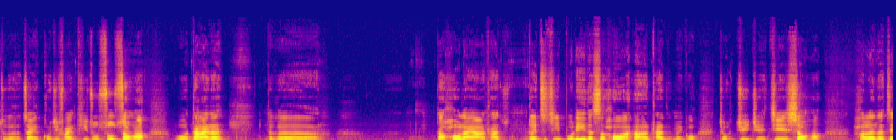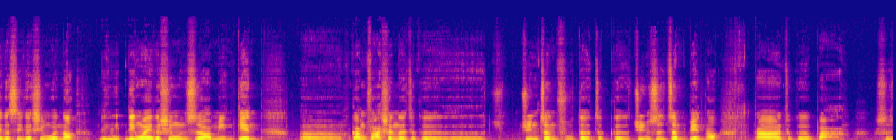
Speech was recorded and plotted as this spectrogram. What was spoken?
这个在国际法院提出诉讼啊。我当然呢，这个到后来啊，他对自己不利的时候啊，他美国就拒绝接受哈。好了，那这个是一个新闻哦。另另外一个新闻是啊，缅甸呃刚发生的这个军政府的这个军事政变哈，他这个把实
